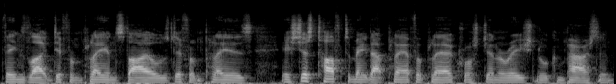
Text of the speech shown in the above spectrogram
things like different playing styles, different players. It's just tough to make that player for player cross generational comparison.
